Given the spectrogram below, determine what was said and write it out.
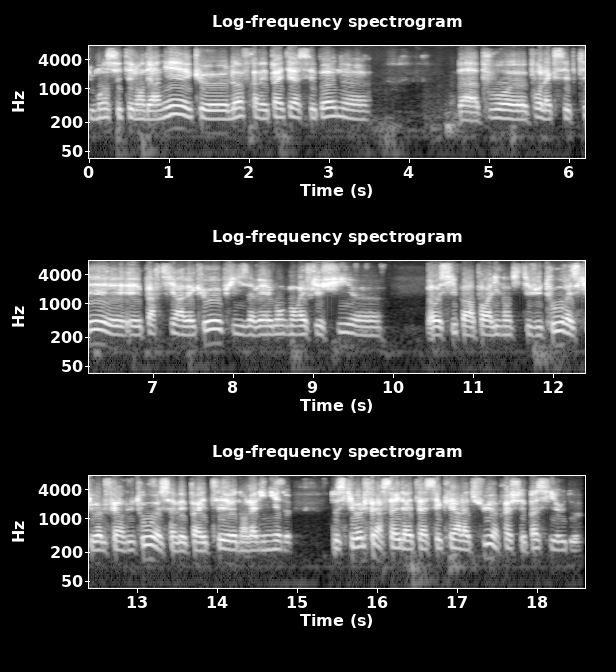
Du moins, c'était l'an dernier et que l'offre avait pas été assez bonne. euh, bah, pour euh, pour l'accepter et, partir avec eux. Puis ils avaient longuement réfléchi bah, aussi par rapport à l'identité du tour et ce qu'ils veulent faire du tour. Et ça avait pas été dans la lignée de de ce qu'ils veulent faire. Ça, il a été assez clair là-dessus. Après, je sais pas s'il y a eu de,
